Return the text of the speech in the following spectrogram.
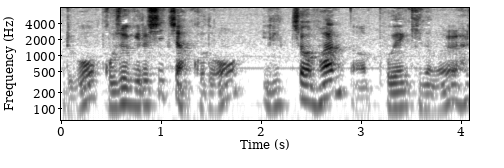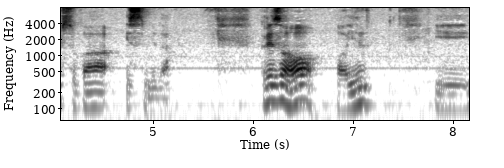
그리고 보조기를 신지 않고도 일정한 어, 보행 기능을 할 수가 있습니다. 그래서 어, 이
